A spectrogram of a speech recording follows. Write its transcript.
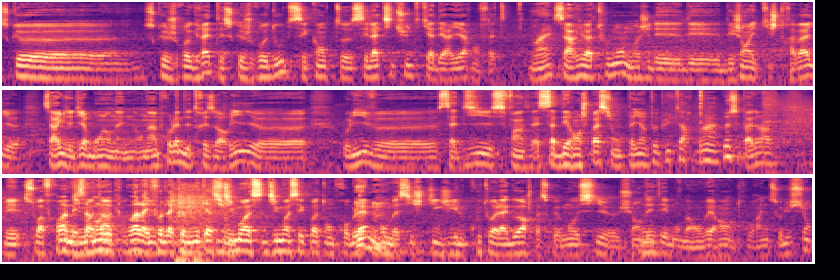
ce que, ce que je regrette et ce que je redoute, c'est quand euh, c'est l'attitude qu'il y a derrière, en fait. Ouais. Ça arrive à tout le monde. Moi, j'ai des, des- des gens avec qui je travaille. euh, Ça arrive de dire bon, on a, une- on a un problème de trésorerie. euh, Olive, euh, ça te dit, enfin, ça te dérange pas si on te paye un peu plus tard Ouais. Mais c'est pas grave. Mais sois franc. Ouais, mais ça manque Voilà, il faut de la communication. Dis-moi, dis-moi c'est quoi ton problème? Bon, bah, si je dis que j'ai le couteau à la gorge parce que moi aussi euh, je suis endetté, Mm. bon, bah, on verra, on trouvera une solution.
